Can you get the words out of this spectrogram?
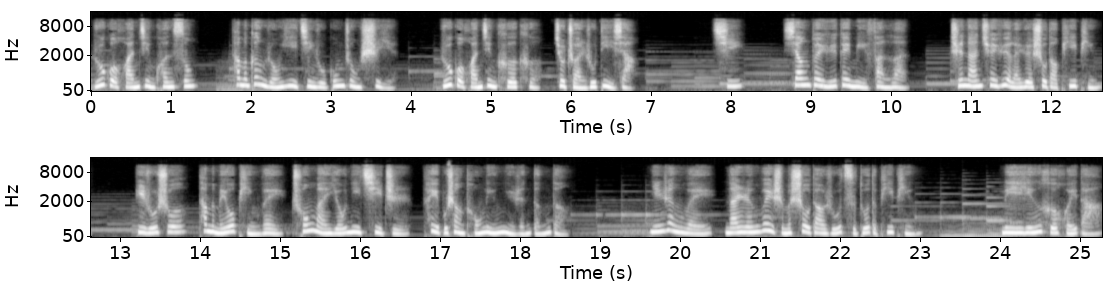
如果环境宽松，他们更容易进入公众视野；如果环境苛刻，就转入地下。七，相对于 gay 蜜泛滥。直男却越来越受到批评，比如说他们没有品味，充满油腻气质，配不上同龄女人等等。您认为男人为什么受到如此多的批评？李银河回答：“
